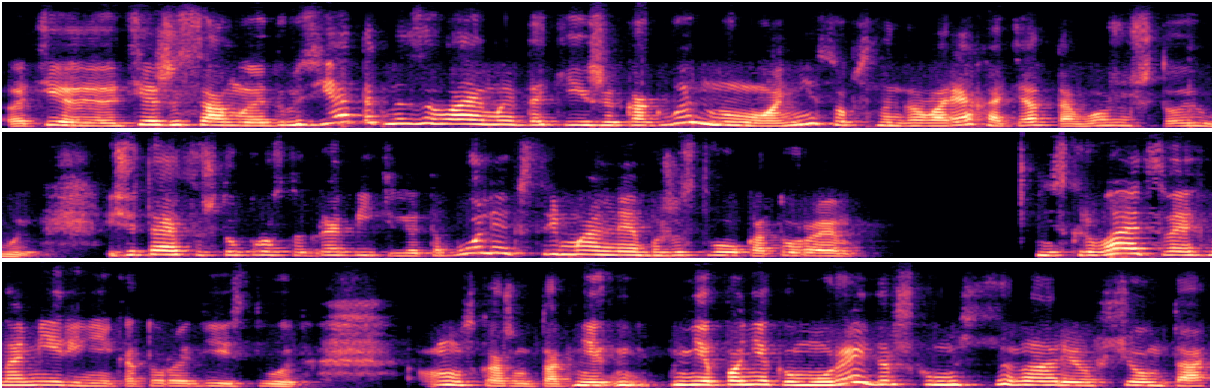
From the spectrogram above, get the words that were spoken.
э, те, те же самые друзья, так называемые, такие же, как вы, но они, собственно говоря, хотят того же, что и вы. И считается, что просто грабитель – это более экстремальное божество, которое не скрывает своих намерений, которое действует ну, скажем так, не, не по некому рейдерскому сценарию в чем-то,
